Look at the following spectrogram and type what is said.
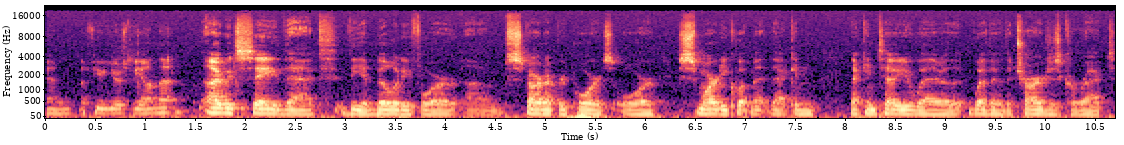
and a few years beyond that? I would say that the ability for um, startup reports or smart equipment that can that can tell you whether the, whether the charge is correct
